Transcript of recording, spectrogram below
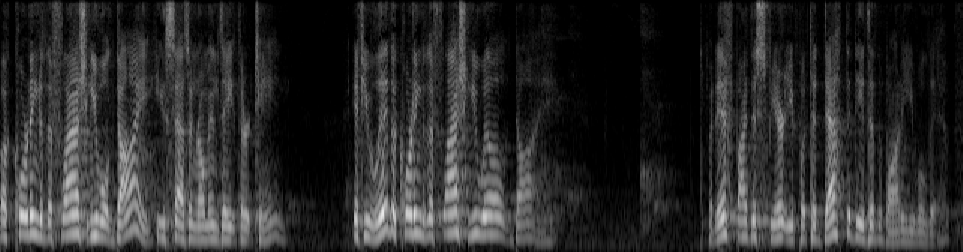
according to the flesh, you will die, he says in Romans 8:13. If you live according to the flesh, you will die. But if by the Spirit you put to death the deeds of the body, you will live.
